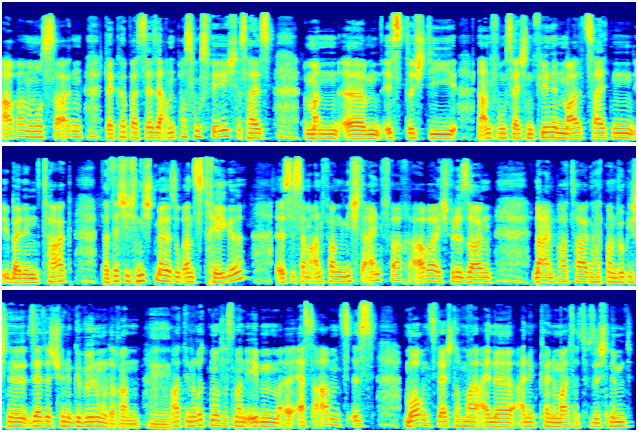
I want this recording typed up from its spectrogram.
Aber man muss sagen, der Körper ist sehr, sehr anpassungsfähig. Das heißt, man ähm, ist durch die, in Anführungszeichen, fehlenden Mahlzeiten über den Tag tatsächlich nicht mehr so ganz träge. Es ist am Anfang nicht einfach, aber ich würde sagen, nach ein paar Tagen hat man wirklich eine sehr, sehr schöne Gewöhnung daran. Mhm. Man hat den Rhythmus, dass man eben äh, erst abends isst, morgens vielleicht nochmal eine, eine kleine Mahlzeit zu sich nimmt.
